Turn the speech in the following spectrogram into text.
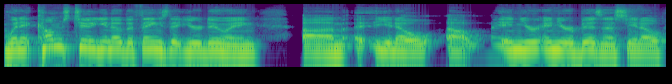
when it comes to you know the things that you're doing? Um, you know, uh, in your in your business, you know,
